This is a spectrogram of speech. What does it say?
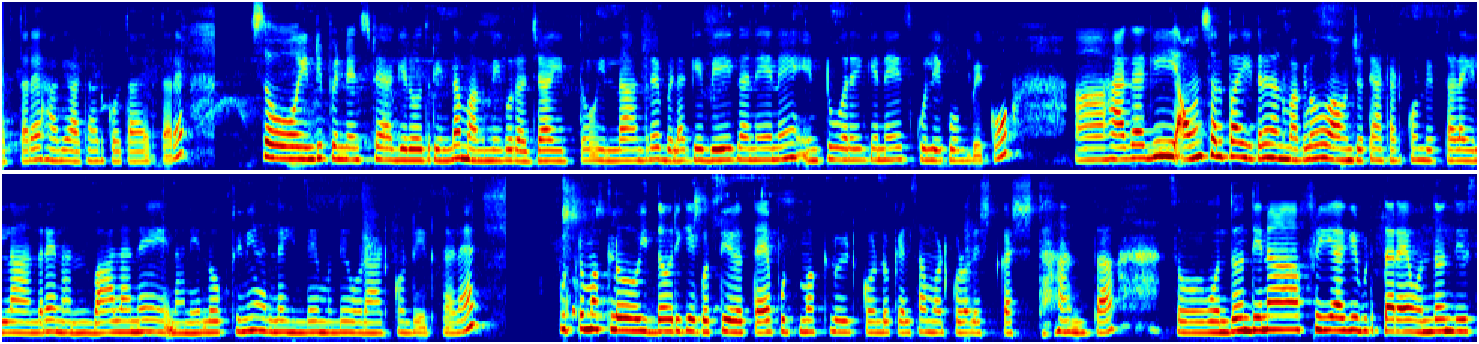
ಇರ್ತಾರೆ ಹಾಗೆ ಆಟ ಆಡ್ಕೋತಾ ಇರ್ತಾರೆ. ಸೊ ಇಂಡಿಪೆಂಡೆನ್ಸ್ ಡೇ ಆಗಿರೋದ್ರಿಂದ ಮಗನಿಗೂ ರಜಾ ಇತ್ತು. ಇಲ್ಲ ಅಂದರೆ ಬೆಳಗ್ಗೆ ಬೇಗನೆ ಎಂಟೂವರೆಗೆ ಸ್ಕೂಲಿಗೆ ಹೋಗಬೇಕು. ಹಾಗಾಗಿ ಅವ್ನು ಸ್ವಲ್ಪ ಇದ್ದರೆ ನನ್ನ ಮಗಳು ಅವನ ಜೊತೆ ಆಟ ಆಡ್ಕೊಂಡಿರ್ತಾಳೆ ಇಲ್ಲ ಅಂದರೆ ನನ್ನ ಬಾಲನೇ ನಾನು ಎಲ್ಲಿ ಹೋಗ್ತೀನಿ, ಅಲ್ಲೇ ಹಿಂದೆ ಮುಂದೆ ಓಡಾಡ್ಕೊಂಡು ಇರ್ತಾಳೆ. ಪುಟ್ಟ ಮಕ್ಕಳು ಇದ್ದವರಿಗೆ ಗೊತ್ತಿರುತ್ತೆ ಪುಟ್ಟ ಮಕ್ಕಳು ಇಟ್ಕೊಂಡು ಕೆಲಸ ಮಾಡ್ಕೊಳ್ಳೋದು ಎಷ್ಟು ಕಷ್ಟ ಅಂತ. ಸೊ ಒಂದೊಂದು ದಿನ ಫ್ರೀಯಾಗಿ ಬಿಡ್ತಾರೆ, ಒಂದೊಂದು ದಿವಸ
